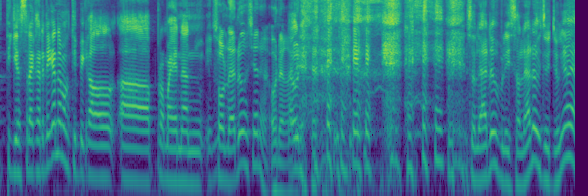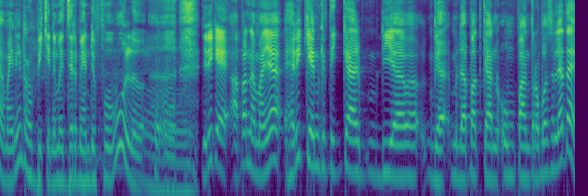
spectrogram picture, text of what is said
tiga striker ini kan emang tipikal uh, permainan ini. Soldado sih ada? Oh, udah Ah, ada. udah. Soldado beli Soldado ujung-ujungnya yang mainin Robbie Keane sama Jermaine Defoe mulu. Hmm. Jadi kayak apa namanya Harry Kane ketika dia nggak mendapatkan umpan terobosan lihat ya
